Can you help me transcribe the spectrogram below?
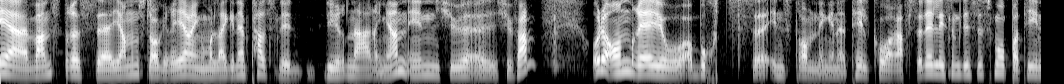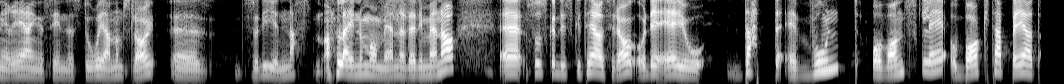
er Venstres eh, gjennomslag i regjering om å legge ned pelsdyrnæringen innen 2025. Og det andre er jo abortinnstramningene til KrF. Så det er liksom disse små partiene i regjeringen sine store gjennomslag. eh, Så de er nesten alene om å mene det de mener. eh, Som skal diskuteres i dag, og det er jo dette er vondt og vanskelig. Og bakteppet er at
